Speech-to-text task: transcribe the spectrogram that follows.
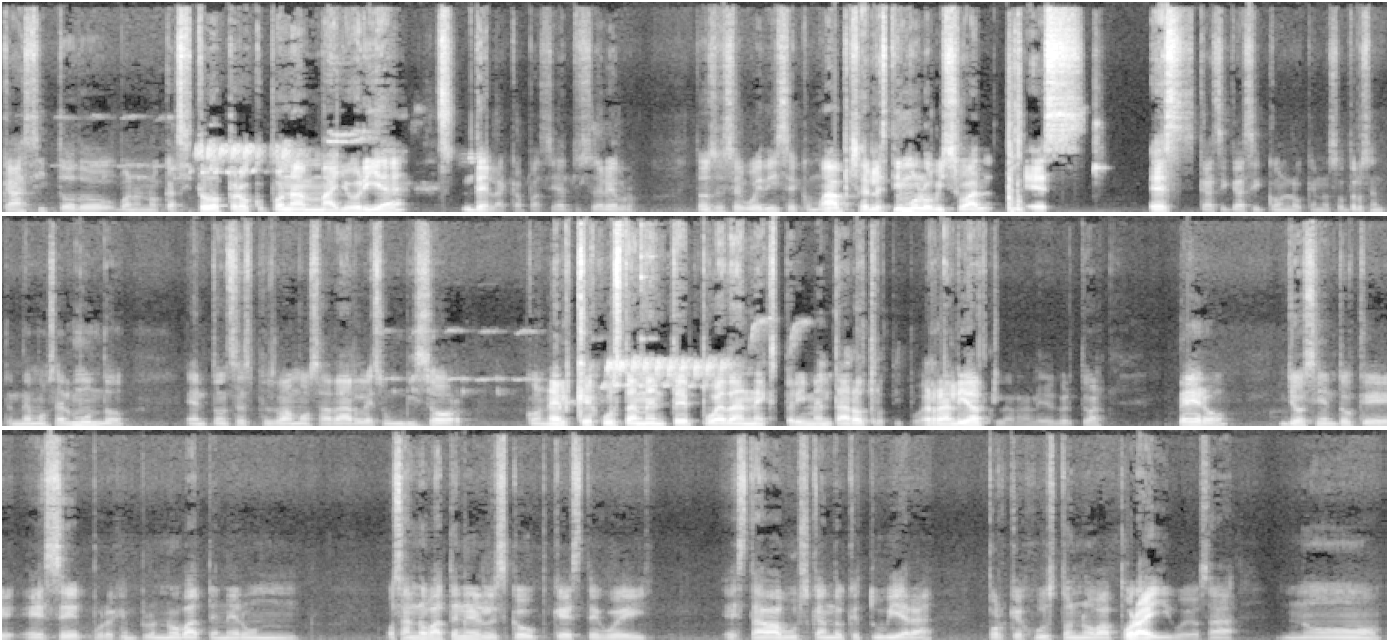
casi todo, bueno, no casi todo, pero ocupa una mayoría de la capacidad de tu cerebro. Entonces ese güey dice como, ah, pues el estímulo visual es, es casi casi con lo que nosotros entendemos el mundo. Entonces pues vamos a darles un visor con el que justamente puedan experimentar otro tipo de realidad, que la realidad virtual. Pero yo siento que ese, por ejemplo, no va a tener un, o sea, no va a tener el scope que este güey estaba buscando que tuviera, porque justo no va por ahí, güey. O sea, no,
